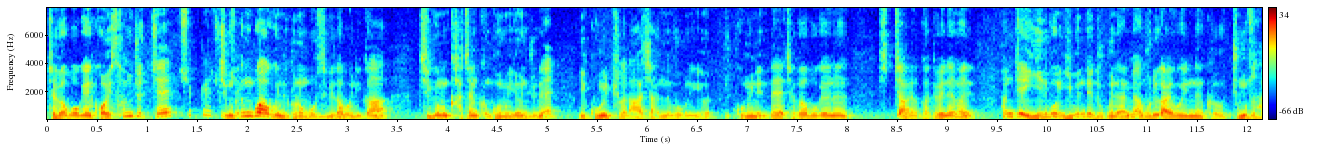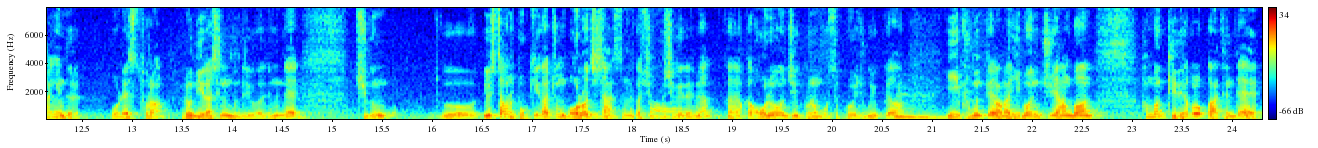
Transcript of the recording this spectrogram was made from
제가 보기엔 거의 3주째 쉽게 지금. 횡보하고 있는 그런 모습이다 보니까 지금 가장 큰 고민이 연준에 이 공입치가 나가지 않는 부분이 여- 고민인데 제가 보기에는 쉽지 않을 것 같아요. 왜냐하면 현재 이분 이분들이 누구냐면 우리가 알고 있는 그 중소 상인들, 뭐 레스토랑 이런 데 일하시는 분들이거든요. 근데 지금 그 일상으로 복귀가 좀 멀어지지 않습니까? 지금 그쵸. 보시게 되면 그러니까 약간 어려운 지금 그런 모습 보여주고 있고요. 음. 이 부분 때문에 아마 이번 주에 한번 한번 기대해 볼 것 같은데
